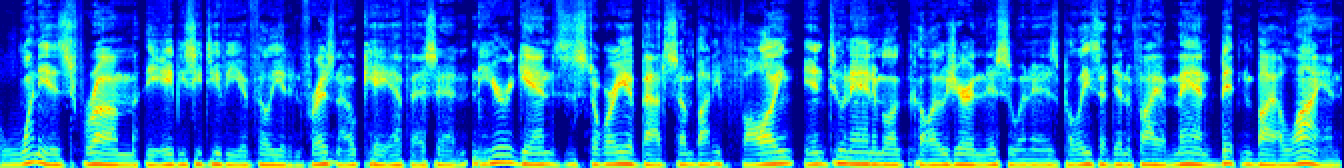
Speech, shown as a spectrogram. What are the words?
One is from the ABC TV affiliate in Fresno, KFSN. And here again is a story about somebody falling into an animal enclosure, and this one is police identify a man bitten by a lion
